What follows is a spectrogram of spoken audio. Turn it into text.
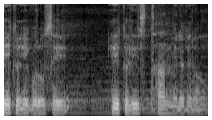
एक ही गुरु से एक ही स्थान में लगे रहो।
